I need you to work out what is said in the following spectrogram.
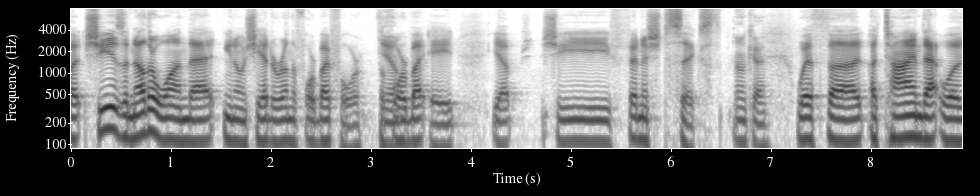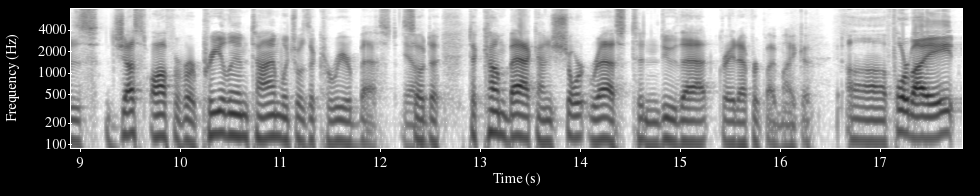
but she is another one that you know she had to run the four x four, the Yep. four x eight. Yep, she finished sixth. Okay. with uh, a time that was just off of her prelim time, which was a career best. Yeah. So to to come back on short rest and do that, great effort by Micah. Uh, 4x8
